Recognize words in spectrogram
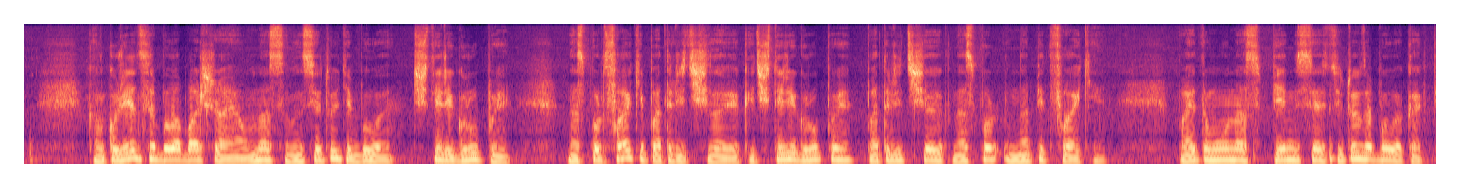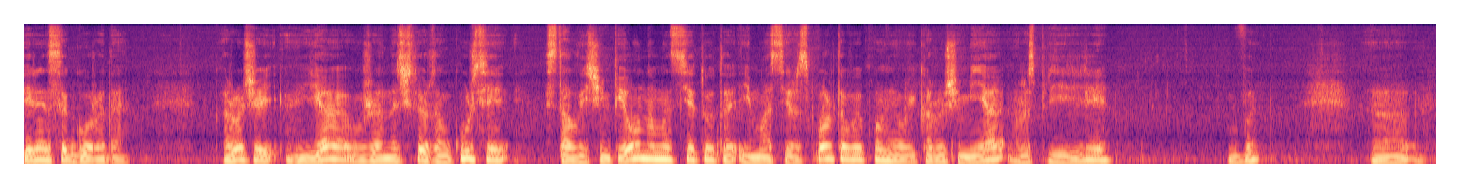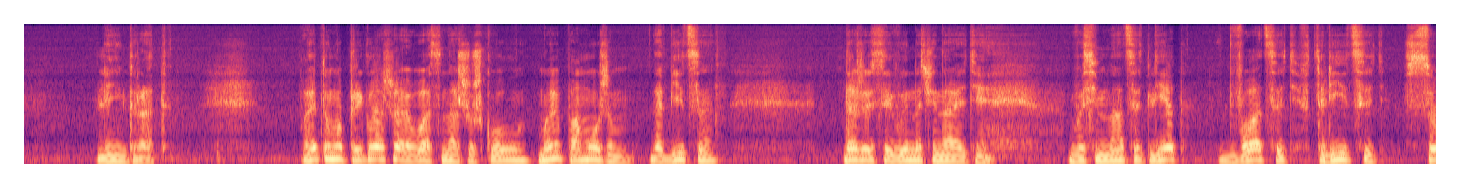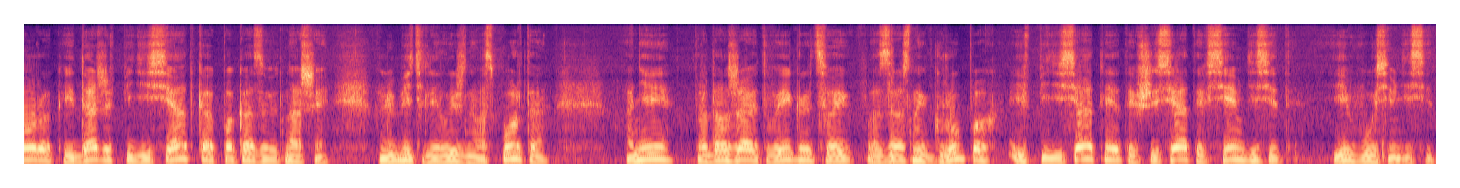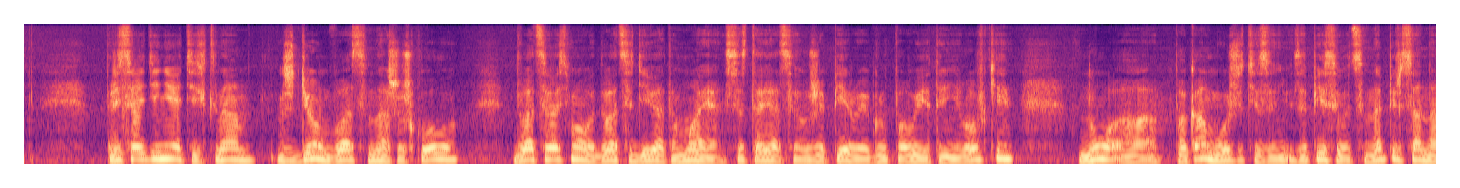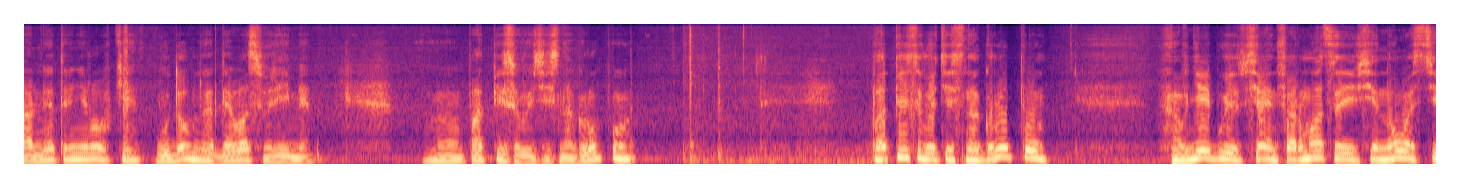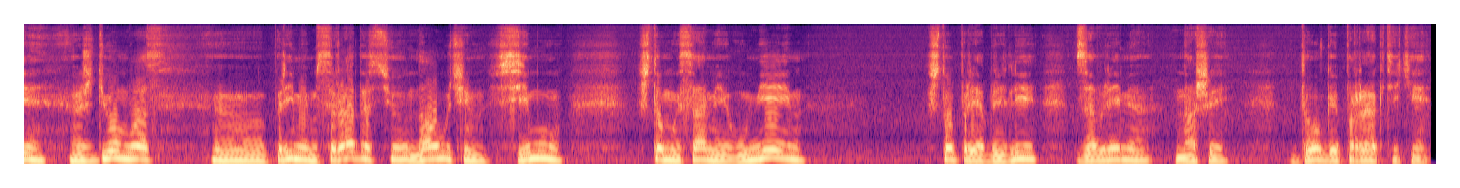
Конкуренция была большая. У нас в институте было 4 группы на спортфаке по 30 человек и 4 группы по 30 человек на, спорт, на питфаке. Поэтому у нас первенство института было как первенство города. Короче, я уже на четвертом курсе стал и чемпионом института, и мастер спорта выполнил. И, короче, меня распределили в Ленинград. Поэтому приглашаю вас в нашу школу. Мы поможем добиться, даже если вы начинаете в 18 лет, в 20, в 30, в 40 и даже в 50, как показывают наши любители лыжного спорта, они продолжают выигрывать в своих возрастных группах и в 50 лет, и в 60, и в 70, и в 80. Присоединяйтесь к нам, ждем вас в нашу школу. 28-29 мая состоятся уже первые групповые тренировки. Ну, а пока можете записываться на персональные тренировки в удобное для вас время. Э, подписывайтесь на группу. Подписывайтесь на группу. В ней будет вся информация и все новости. Ждем вас. Э, примем с радостью, научим всему, что мы сами умеем, что приобрели за время нашей долгой практики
